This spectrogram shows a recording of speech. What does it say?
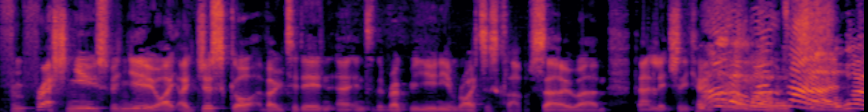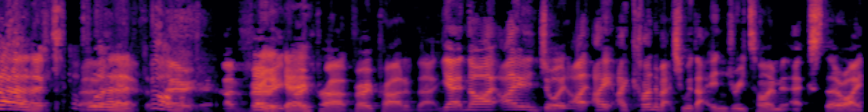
from fresh news for you. I, I just got voted in uh, into the Rugby Union Writers Club, so um, that literally came Oh, through. well it done. worked. Uh, worked. yeah, Oh, very- I'm very, very proud, very proud of that. Yeah, no, I, I enjoyed. I, I, I kind of actually with that injury time at Exeter, I,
